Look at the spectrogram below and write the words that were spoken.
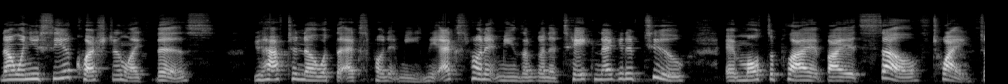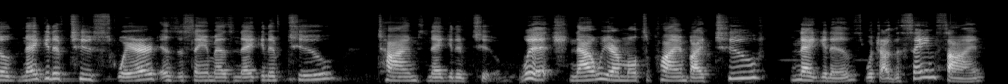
Now, when you see a question like this, you have to know what the exponent means. The exponent means I'm going to take negative 2 and multiply it by itself twice. So negative 2 squared is the same as negative 2 times negative 2, which now we are multiplying by two negatives, which are the same sign.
